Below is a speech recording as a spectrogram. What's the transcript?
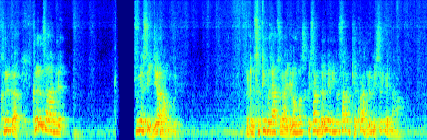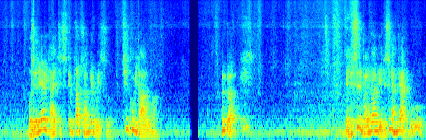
그러니까 그런 사람들 중에서 인재가 나오는 거예요. 그래도 스티브 잡스나 일론 머스크, 이 사람 능력 있는 사람 개코나 그런 거 있을겠나. 어전 이야기 다 했지. 스티브 잡스 한 게 뭐 있어. 팀쿡이 다 하더만. 그러니까, 에디슨이 발명한 게 에디슨이 한 게 아니고,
